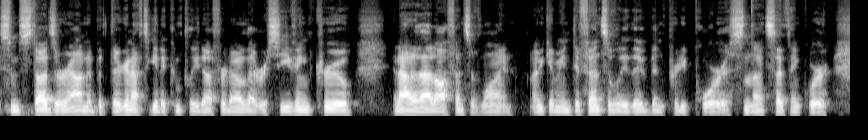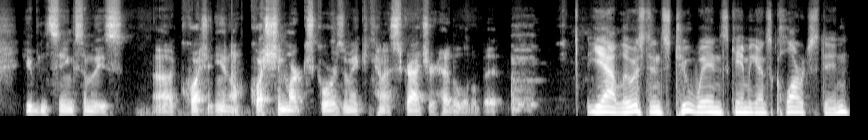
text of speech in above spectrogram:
some studs around it, but they're going to have to get a complete effort out of that receiving crew and out of that offensive line. I mean, defensively, they've been pretty porous, and that's I think where you've been seeing some of these uh, question, you know, question mark scores that make you kind of scratch your head a little bit. Yeah, Lewiston's two wins came against Clarkston,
